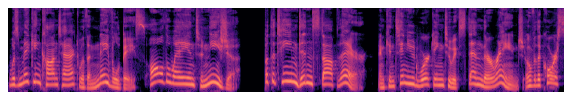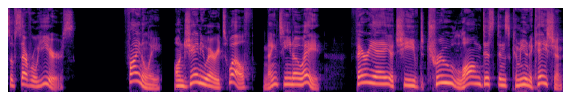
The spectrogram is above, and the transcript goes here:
was making contact with a naval base all the way in Tunisia, but the team didn't stop there and continued working to extend their range over the course of several years. Finally, on January 12, 1908, Ferrié achieved true long distance communication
